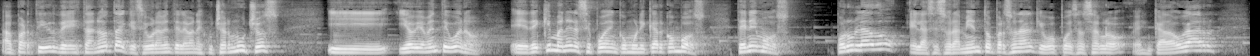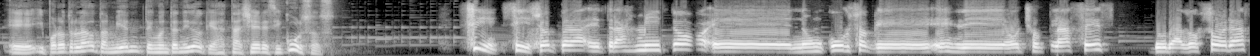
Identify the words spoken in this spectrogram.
a partir de esta nota, que seguramente le van a escuchar muchos. Y, y obviamente, bueno, eh, ¿de qué manera se pueden comunicar con vos? Tenemos, por un lado, el asesoramiento personal, que vos podés hacerlo en cada hogar. eh, y por otro lado, también tengo entendido que das talleres y cursos. Sí, sí, yo tra- eh, transmito eh, en un curso que es de ocho clases, dura dos horas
